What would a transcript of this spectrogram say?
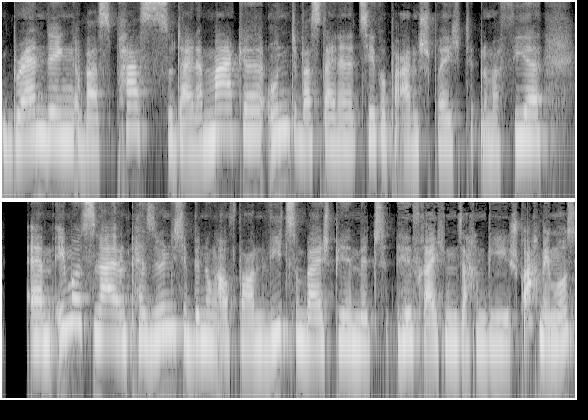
Branding, was passt zu deiner Marke und was deine Zielgruppe anspricht. Tipp Nummer vier, ähm, emotional und persönliche Bindung aufbauen, wie zum Beispiel mit hilfreichen Sachen wie Sprachmemos.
